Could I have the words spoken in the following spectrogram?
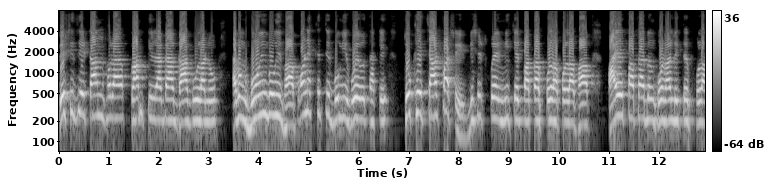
পেশিতে টান ধরা, ক্লান্তি লাগা, গা গোলানো এবং বমি বমি ভাব অনেক ক্ষেত্রে বমি হয়েও থাকে। চোখের চারপাশে বিশেষ করে নিচের পাতা ফোলা ফোলা ভাব, পায়ের পাতা এবং গোড়ালিতে ফোলা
